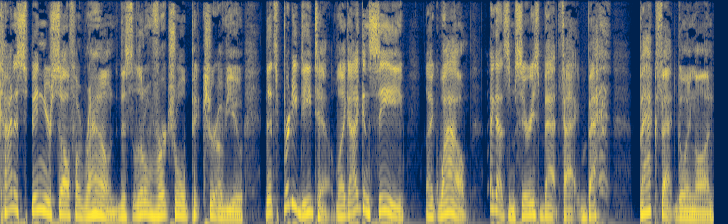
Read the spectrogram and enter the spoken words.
kind of spin yourself around this little virtual picture of you that's pretty detailed. Like I can see like, wow, I got some serious bat fat, back, back fat going on.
